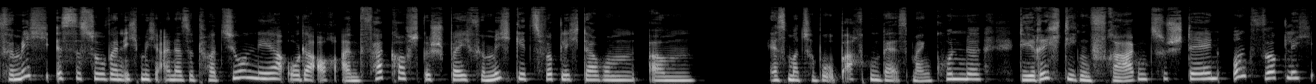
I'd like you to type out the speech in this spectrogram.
Für mich ist es so, wenn ich mich einer Situation näher oder auch einem Verkaufsgespräch, für mich geht es wirklich darum, ähm, erstmal zu beobachten, wer ist mein Kunde, die richtigen Fragen zu stellen und wirklich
